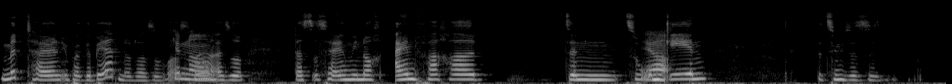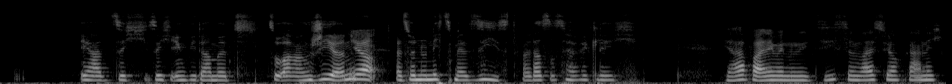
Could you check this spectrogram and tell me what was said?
mitteilen über Gebärden oder sowas. Genau. Ne? Also das ist ja irgendwie noch einfacher denn zu Ja. umgehen, beziehungsweise ja, sich, sich irgendwie damit zu arrangieren, Ja. als wenn du nichts mehr siehst, weil das ist ja wirklich. Ja, vor allem, wenn du nichts siehst, dann weißt du ja auch gar nicht,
